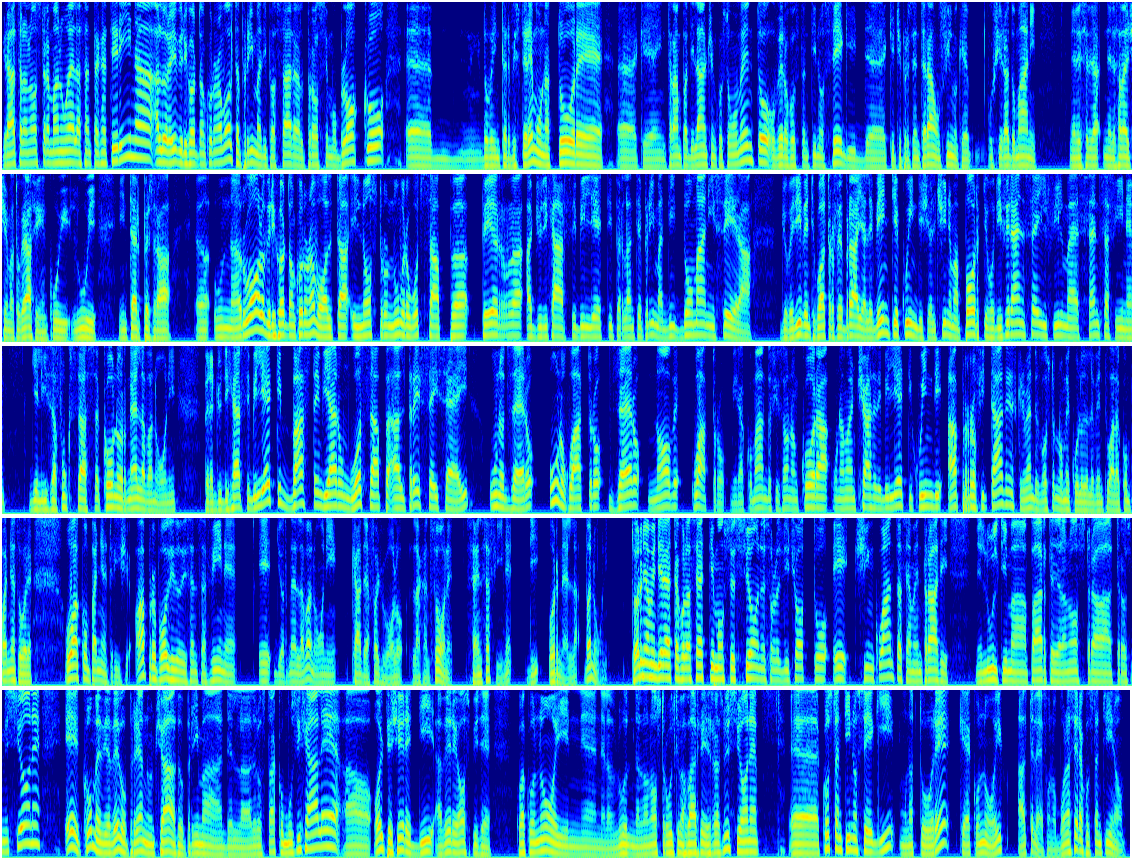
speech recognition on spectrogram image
Grazie alla nostra Manuela Santa Caterina. Allora, io vi ricordo ancora una volta, prima di passare al prossimo blocco, eh, dove intervisteremo un attore eh, che è in trampa di lancio in questo momento, ovvero Costantino Seghid, eh, che ci presenterà un film che uscirà domani nelle, nelle sale cinematografiche in cui lui interpreta uh, un ruolo. Vi ricordo ancora una volta il nostro numero WhatsApp per aggiudicarsi i biglietti per l'anteprima di domani sera. Giovedì 24 febbraio alle 20.15 al Cinema Portico di Firenze il film è Senza fine di Elisa Fuxas con Ornella Vanoni. Per aggiudicarsi i biglietti basta inviare un WhatsApp al 366 10 14094. Mi raccomando, ci sono ancora una manciata di biglietti, quindi approfittatene scrivendo il vostro nome e quello dell'eventuale accompagnatore o accompagnatrice. A proposito di Senza Fine e di Ornella Vanoni, cade a fagiolo la canzone Senza Fine di Ornella Vanoni. Torniamo in diretta con la settima ossessione, sono le 18.50, siamo entrati nell'ultima parte della nostra trasmissione e come vi avevo preannunciato prima del, dello stacco musicale uh, ho il piacere di avere ospite qua con noi in, nella, nella, nostra ultima parte di trasmissione eh, Costantino Seghi, un attore che è con noi al telefono. Buonasera Costantino.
